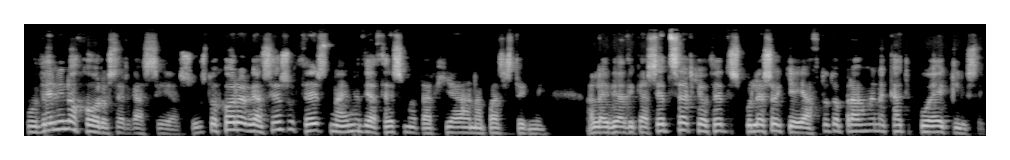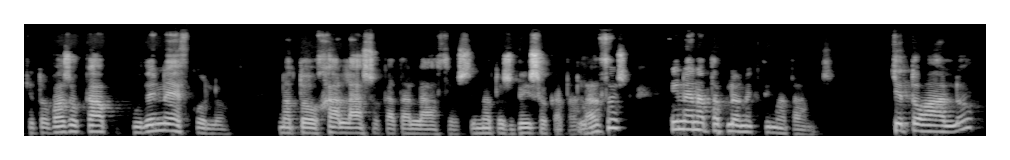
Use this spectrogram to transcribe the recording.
που δεν είναι ο χώρος εργασίας σου. Στο χώρο εργασίας σου θες να είναι διαθέσιμα τα αρχεία ανά πάσα στιγμή. Αλλά η διαδικασία της αρχαιοθέτησης που λες «ΟΚ, αυτό το πράγμα είναι κάτι που έκλεισε και το βάζω κάπου που δεν είναι εύκολο να το χαλάσω κατά λάθος ή να το σβήσω κατά λάθος, είναι ένα από τα πλεονεκτήματά μας. Και το άλλο,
